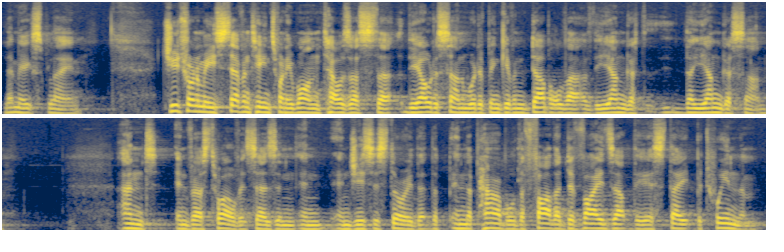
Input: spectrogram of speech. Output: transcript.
Let me explain. Deuteronomy 17:21 tells us that the older son would have been given double that of the younger, the younger son. And in verse 12, it says in, in, in Jesus' story that the, in the parable, the father divides up the estate between them.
